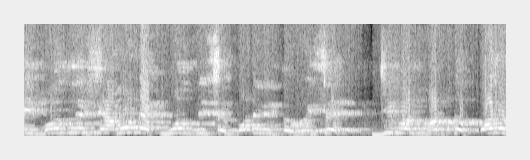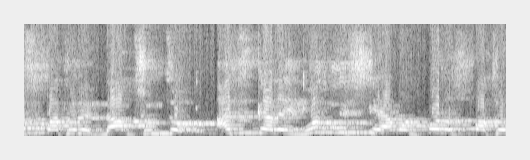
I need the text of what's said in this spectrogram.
এই মজলিস এমন এক মজলিসে পরিণত হয়েছে, জীবন ভর তো পরশ পাথরের নাম শুনছো, আজকের এই মজলিসকে এমন পরশ পাথর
